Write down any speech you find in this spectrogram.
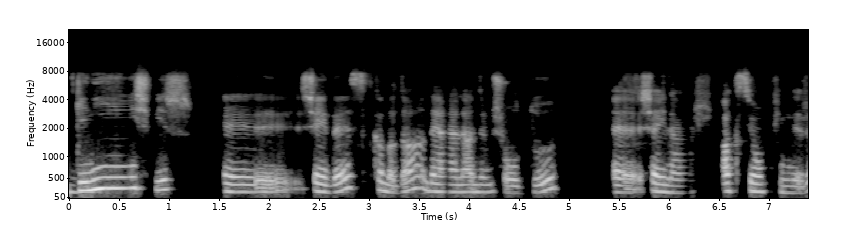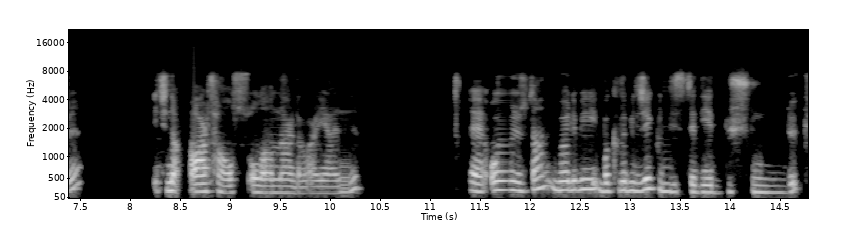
geniş bir e, şeyde, skalada değerlendirmiş olduğu e, şeyler, aksiyon filmleri. İçinde art house olanlar da var yani. E, o yüzden böyle bir bakılabilecek bir liste diye düşündük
